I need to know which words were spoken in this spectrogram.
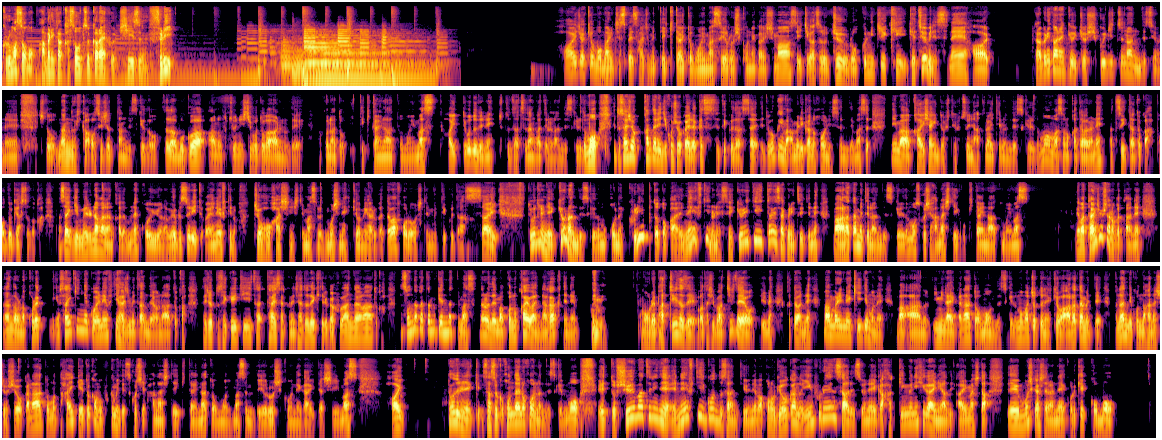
クロマスオのアメリカ仮想通貨ライフシーズン3はい、じゃあ今日も毎日スペース始めていきたいと思います。よろしくお願いします。1月の16日、月曜日ですね。はい。アメリカね、今日一応祝日なんですよね。ちょっと何の日か忘れちゃったんですけど、ただ僕はあの普通に仕事があるので、この後行っていきたいなと思います。はい。ということでね、ちょっと雑談がてらなんですけれども、えっと、最初簡単に自己紹介だけさせてください。えっと、僕今アメリカの方に住んでます。で今、会社員として普通に働いてるんですけれども、まあ、その傍らね、まあ Twitter とか、ポッドキャストとか、まあ、最近メルナガなんかでもね、こういうような Web3 とか NFT の情報を発信してますので、もしね、興味がある方はフォローしてみてください。ということでね、今日なんですけども、こうね、クリプトとか NFT のね、セキュリティ対策についてね、まあ、改めてなんですけれども、少し話しておきたいなと思います。で、まあ、対象者の方はね、なんだろうな、これ、最近ね、こう NFT 始めたんだよなとか、ちょっとセキュリティ対策ね、ちゃんとできてるか不安だよなとか、そんな方向けになってます。なので、まあ、この会話長くてね、もう俺バッチリだぜ、私バッチリだよっていうね、方はね、まあ、あんまりね、聞いてもね、まあ、あの意味ないかなと思うんですけども、まあ、ちょっとね、今日は改めて、まあなんでこんな話をしようかなと思った背景とかも含めて少し話していきたいなと思いますので、よろしくお願いいたします。はい。ということでね、早速本題の方なんですけども、えっと、週末にね、NFT ゴッドさんっていうね、まあ、この業界のインフルエンサーですよね、がハッキングに被害に遭いました。で、もしかしたらね、これ結構もう、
